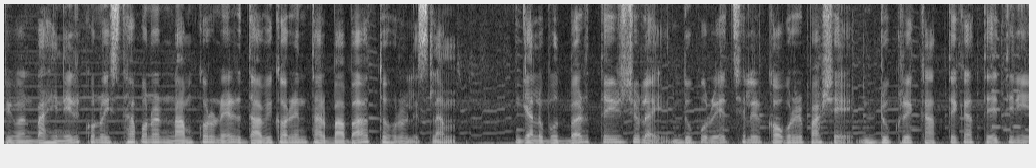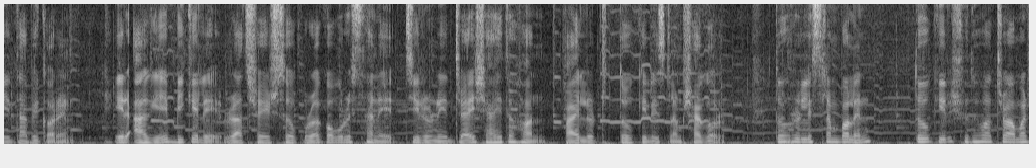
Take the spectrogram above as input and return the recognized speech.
বিমান বাহিনীর কোনো স্থাপনার নামকরণের দাবি করেন তার বাবা তহরুল ইসলাম। গেল বুধবার তেইশ জুলাই দুপুরে ছেলের কবরের পাশে ডুকরে কাঁদতে কাঁদতে তিনি এই দাবি করেন। এর আগে বিকেলে রাজশাহীর সোপুরা কবরস্থানে চিরনিদ্রায় শাহিত হন পাইলট তৌকির ইসলাম সাগর। তহরুল ইসলাম বলেন, তৌকির শুধুমাত্র আমার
